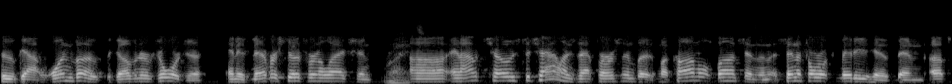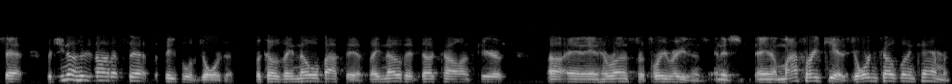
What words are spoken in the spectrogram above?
who got one vote, the governor of Georgia, and has never stood for an election. Right. Uh, and I chose to challenge that person, but McConnell's bunch and the senatorial committee have been upset. But you know who's not upset? The people of Georgia, because they know about this. They know that Doug Collins cares uh, and, and it runs for three reasons. And it's you know my three kids, Jordan, Copeland, and Cameron,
